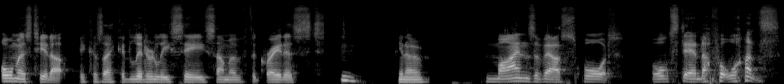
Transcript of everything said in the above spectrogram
almost hit up because I could literally see some of the greatest, Mm. you know, minds of our sport all stand up at once.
